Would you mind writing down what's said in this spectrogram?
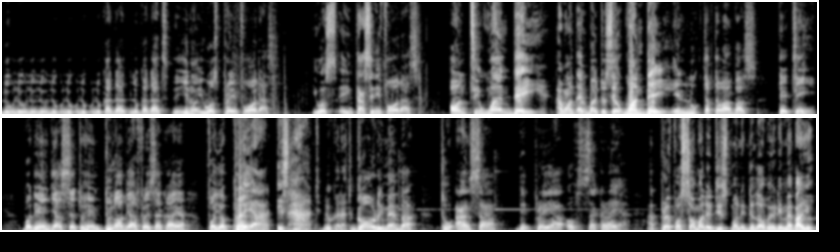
look look look look look look look at that, look at that. You know, he was praying for others, he was interceding for others. Until one day, I want everybody to say one day in Luke chapter 1, verse 13. But the angel said to him, Do not be afraid, Zachariah, for your prayer is heard. Look at that. God remember to answer the prayer of Zachariah. I pray for somebody this morning. The Lord will remember you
